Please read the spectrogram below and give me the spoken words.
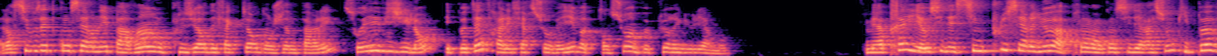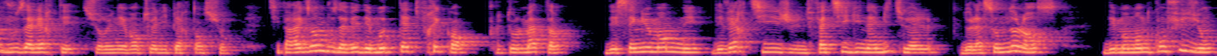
Alors si vous êtes concerné par un ou plusieurs des facteurs dont je viens de parler, soyez vigilant et peut-être allez faire surveiller votre tension un peu plus régulièrement. Mais après, il y a aussi des signes plus sérieux à prendre en considération qui peuvent vous alerter sur une éventuelle hypertension. Si par exemple vous avez des maux de tête fréquents, plutôt le matin, des saignements de nez, des vertiges, une fatigue inhabituelle, de la somnolence, des moments de confusion,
